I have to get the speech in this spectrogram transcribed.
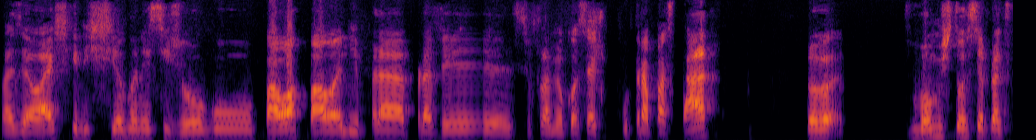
mas eu acho que eles chegam nesse jogo pau a pau ali para ver se o Flamengo consegue ultrapassar. Vamos torcer para que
